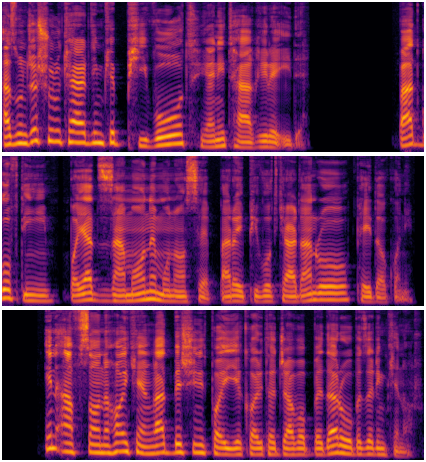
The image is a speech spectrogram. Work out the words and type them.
از اونجا شروع کردیم که پیوت یعنی تغییر ایده. بعد گفتیم باید زمان مناسب برای پیوت کردن رو پیدا کنیم. این افسانه هایی که انقدر بشینید پای یه کاری تا جواب بده رو بذاریم کنار.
